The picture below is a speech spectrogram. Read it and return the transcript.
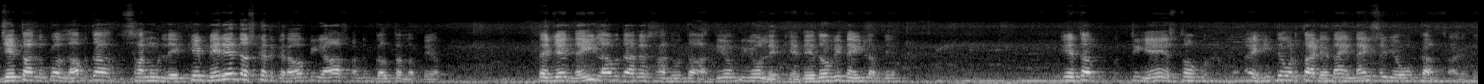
ਜੇ ਤੁਹਾਨੂੰ ਕੋ ਲੱਭਦਾ, ਸਾਨੂੰ ਲਿਖ ਕੇ ਮੇਰੇ ਦਸਖਤ ਕਰਾਓ ਵੀ ਆਹ ਸਾਨੂੰ ਗਲਤ ਲੱਭਿਆ। ਤੇ ਜੇ ਨਹੀਂ ਲੱਭਦਾ ਤੇ ਸਾਨੂੰ ਦੱਸ ਦਿਓ ਵੀ ਉਹ ਲਿਖ ਕੇ ਦੇ ਦਿਓ ਵੀ ਨਹੀਂ ਲੱਭਿਆ ਇਹ ਤਾਂ ਧੀਏ ਇਸ ਤੋਂ ਅਸੀਂ ਤੇ ਹੁਣ ਤੁਹਾਡੇ ਨਾਲ ਇੰਨਾ ਹੀ ਸਹਿਯੋਗ ਕਰ ਸਕਦੇ।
